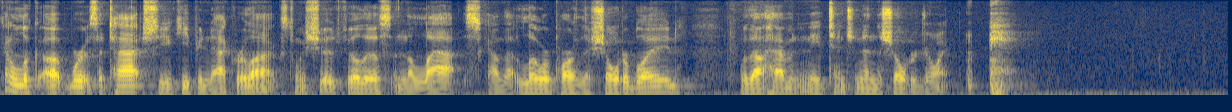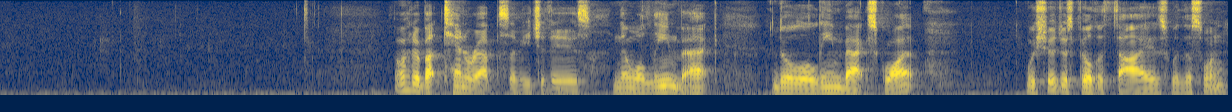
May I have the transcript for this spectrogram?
Kind of look up where it's attached so you keep your neck relaxed. We should feel this in the lats, kind of that lower part of the shoulder blade without having any tension in the shoulder joint. We'll hit about 10 reps of each of these, and then we'll lean back and do a little lean back squat. We should just feel the thighs with this one.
